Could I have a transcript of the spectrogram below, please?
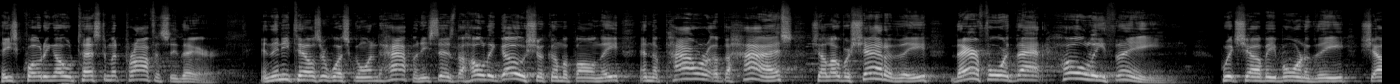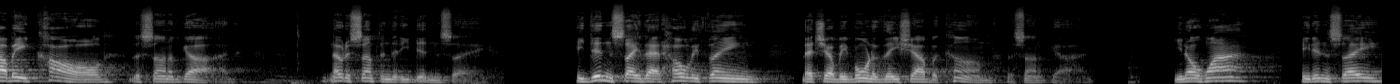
he's quoting Old Testament prophecy there. And then he tells her what's going to happen. He says, The Holy Ghost shall come upon thee, and the power of the highest shall overshadow thee. Therefore, that holy thing which shall be born of thee shall be called the Son of God. Notice something that he didn't say. He didn't say that holy thing that shall be born of thee shall become the Son of God. You know why he didn't say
